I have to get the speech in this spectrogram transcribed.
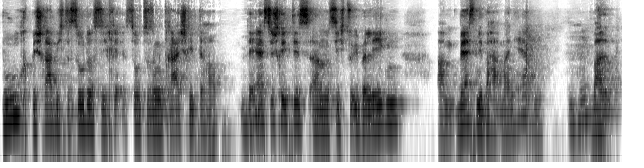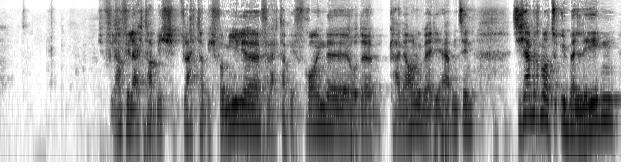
Buch beschreibe ich das so, dass ich sozusagen drei Schritte habe. Mhm. Der erste Schritt ist, ähm, sich zu überlegen, ähm, wer sind überhaupt meine Erben? Mhm. Weil ja, vielleicht habe ich, vielleicht habe ich Familie, vielleicht habe ich Freunde oder keine Ahnung, wer die Erben sind. Sich einfach mal zu überlegen,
